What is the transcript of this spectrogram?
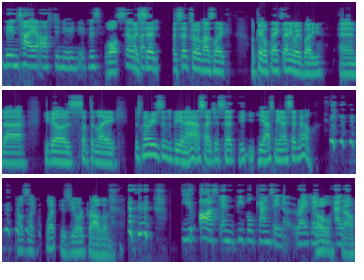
the entire afternoon. It was well, so I funny. said, I said to him, I was like, okay, well, thanks anyway, buddy and uh, he goes something like, "There's no reason to be an ass." I just said he he asked me, and I said no. I was like, "What is your problem?" you ask, and people can say no, right? Like oh, he has, no.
